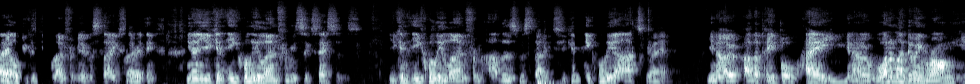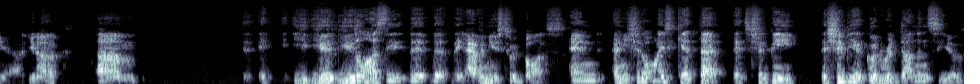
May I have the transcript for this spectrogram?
fail because you learn from your mistakes and everything. You know, you can equally learn from your successes. You can equally learn from others' mistakes. You can equally ask right you know, other people, hey, you know, what am I doing wrong here? You know, um, it, you, you utilize the, the, the, the, avenues to advice and, and you should always get that. It should be, there should be a good redundancy of,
